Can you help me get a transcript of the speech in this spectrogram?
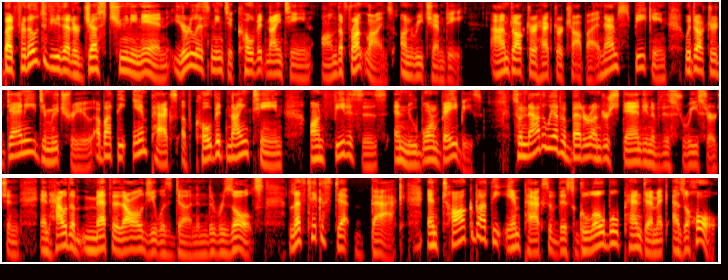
But for those of you that are just tuning in, you're listening to COVID 19 on the front lines on ReachMD. I'm Dr. Hector Chapa, and I'm speaking with Dr. Dani Dumitriu about the impacts of COVID 19 on fetuses and newborn babies. So now that we have a better understanding of this research and, and how the methodology was done and the results, let's take a step back and talk about the impacts of this global pandemic as a whole.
